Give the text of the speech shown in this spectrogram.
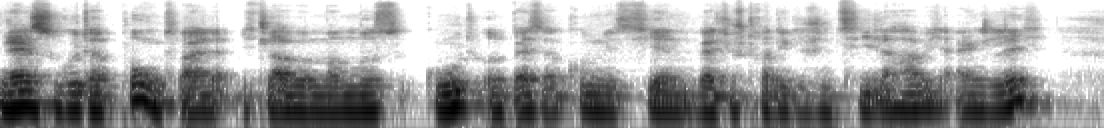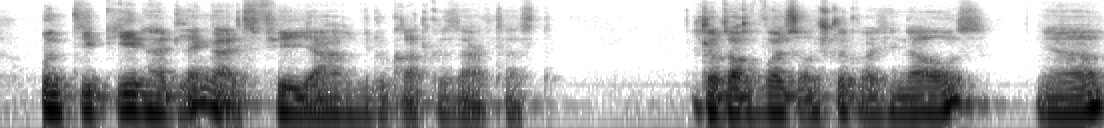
Ja, das ist ein guter Punkt, weil ich glaube, man muss gut und besser kommunizieren, welche strategischen Ziele habe ich eigentlich. Und die gehen halt länger als vier Jahre, wie du gerade gesagt hast. Ich glaube, darauf wollte es auch ein Stück weit hinaus, ja,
